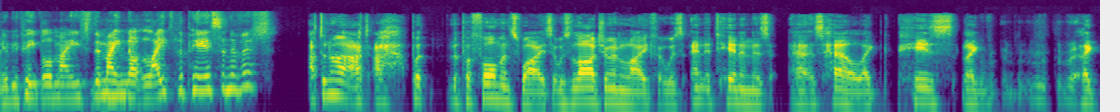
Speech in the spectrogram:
Maybe people might, they might Mm. not like the pacing of it. I don't know, I, I, but the performance wise, it was larger in life. It was entertaining as as hell. Like his like r- r- like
